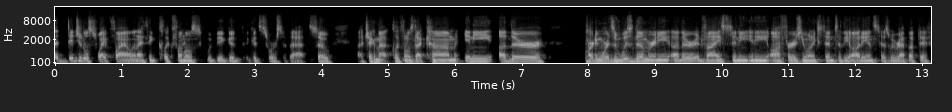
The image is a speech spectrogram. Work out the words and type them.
a digital swipe file. And I think ClickFunnels would be a good, a good source of that. So uh, check them out, clickfunnels.com. Any other parting words of wisdom or any other advice, any any offers you want to extend to the audience as we wrap up, Dave?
